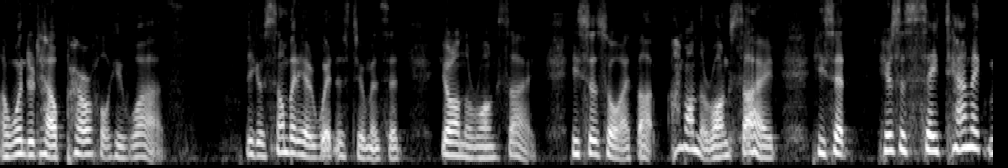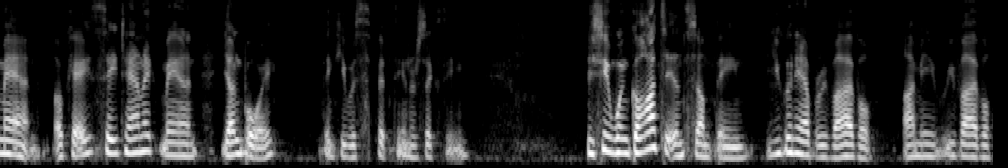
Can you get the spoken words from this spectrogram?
I wondered how powerful he was because somebody had witnessed to him and said, You're on the wrong side. He says, So I thought, I'm on the wrong side. He said, Here's a satanic man, okay? Satanic man, young boy. I think he was 15 or 16. You see, when God's in something, you can have revival. I mean, revival.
